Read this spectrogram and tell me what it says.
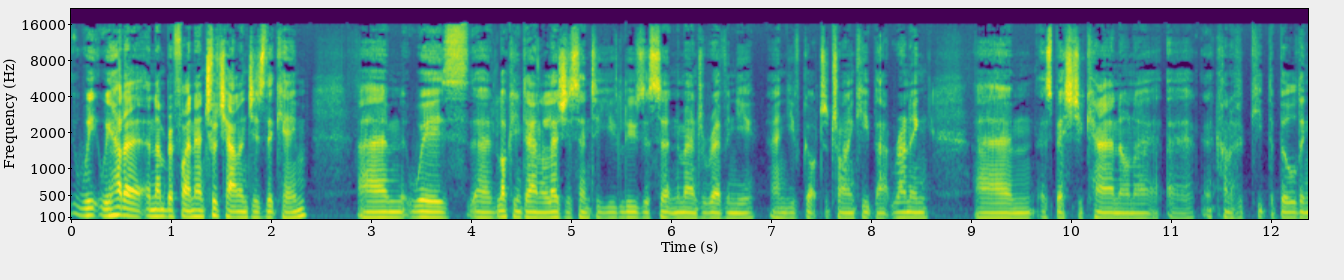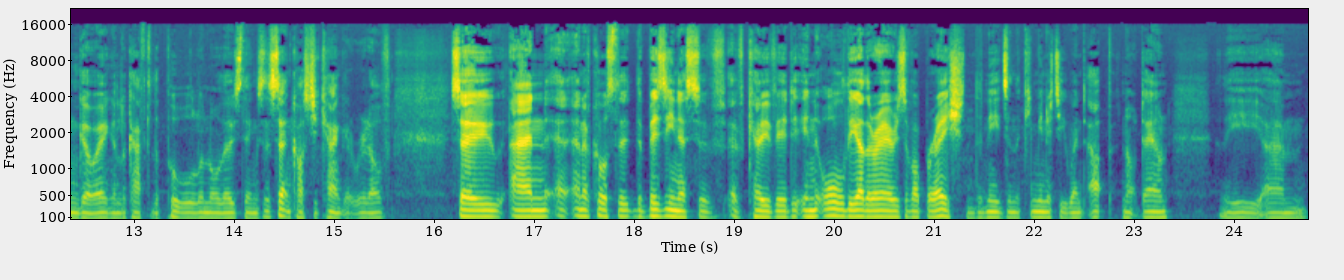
we, we had a, a, number of financial challenges that came. Um, with uh, locking down a leisure centre, you lose a certain amount of revenue, and you've got to try and keep that running um, as best you can on a, a, a, kind of keep the building going and look after the pool and all those things. There's certain costs you can't get rid of. So, and and of course, the, the busyness of, of COVID in all the other areas of operation, the needs in the community went up, not down. The um,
